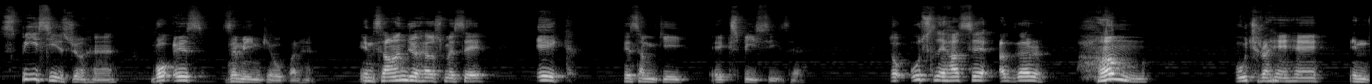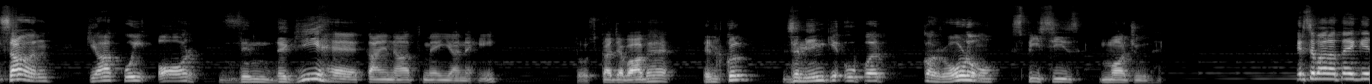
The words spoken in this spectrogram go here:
سپیسیز جو ہیں وہ اس زمین کے اوپر ہیں۔ انسان جو ہے اس میں سے ایک قسم کی ایک سپیسیز ہے۔ تو اس لحاظ سے اگر ہم پوچھ رہے ہیں انسان، کیا کوئی اور زندگی ہے کائنات میں یا نہیں؟ تو اس کا جواب ہے بالکل، زمین کے اوپر کروڑوں سپیسیز موجود ہیں۔ پھر سوال آتا ہے کہ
